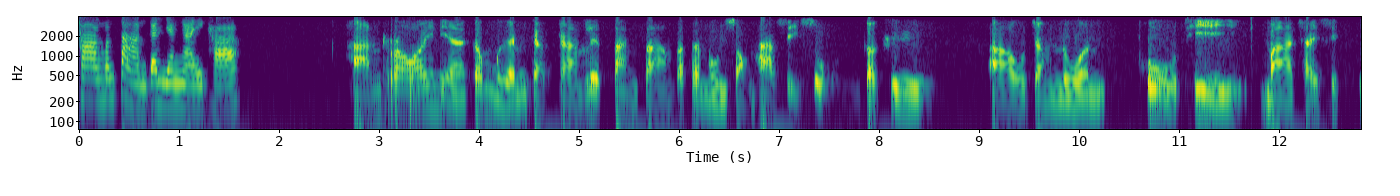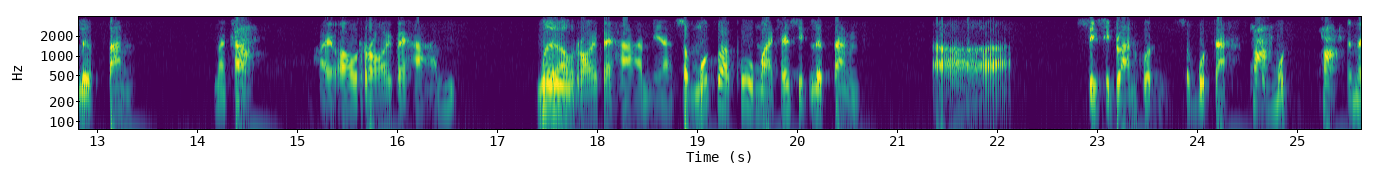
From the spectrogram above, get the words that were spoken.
ทางมันต่างกันยังไงคะ หารร้อยเนี่ยก็เหมือนกับการเลือกตั้งตามรัฐธรรมนูญ2540 ก็คือเอาจำนวนผู้ที่มาใช้สิทธิ์เลือกตั้งนะครับให้เอาร้อยไปหาร เมื่อเอาร้อยไปหารเนี่ย สมมุติว่าผู้มาใช้สิทธิ์เลือกตั้ง40ล้านคนสมมุตินะค่ะสมมุติค่ะใช่ไหม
